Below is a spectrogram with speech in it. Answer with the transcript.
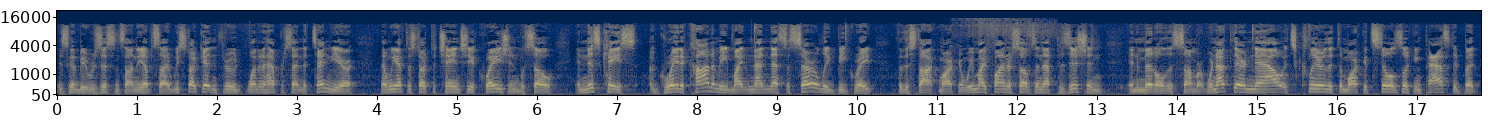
is going to be resistance on the upside. We start getting through 1.5% in the 10 year, then we have to start to change the equation. So in this case, a great economy might not necessarily be great for the stock market. We might find ourselves in that position in the middle of the summer. We're not there now. It's clear that the market still is looking past it, but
